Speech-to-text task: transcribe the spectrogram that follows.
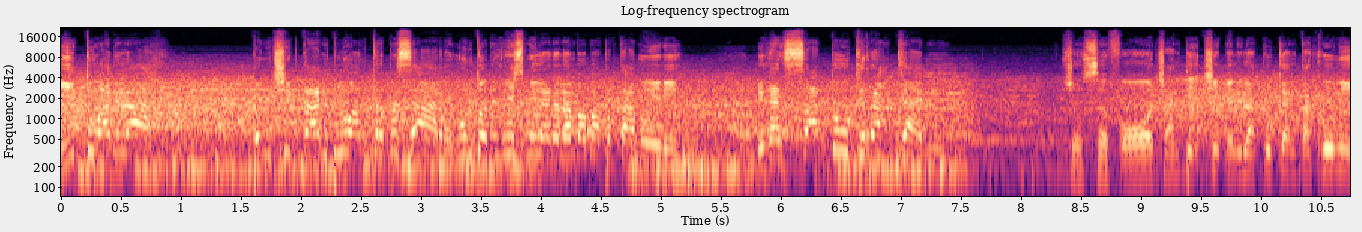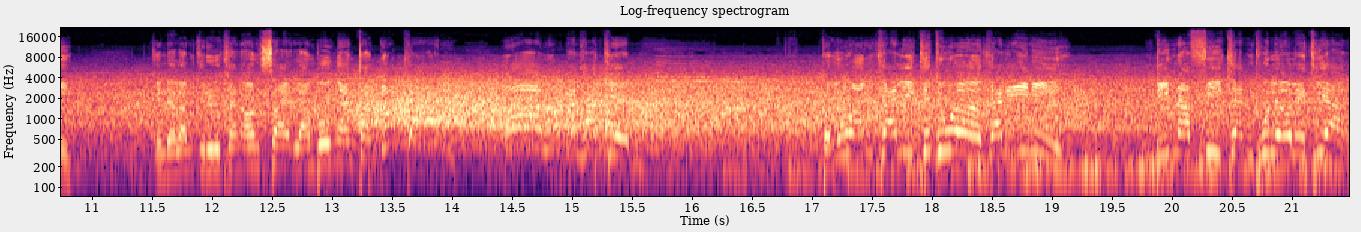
Itu adalah penciptaan peluang terbesar untuk Negeri Sembilan dalam babak pertama ini. Dengan satu gerakan Joseph, oh cantik chip yang dilakukan Takumi. Mungkin dalam kedudukan onside, lambungan tandukan. Ah, Lukman Hakim. Peluang kali kedua kali ini dinafikan pula oleh Tiang.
